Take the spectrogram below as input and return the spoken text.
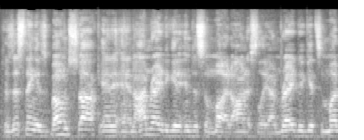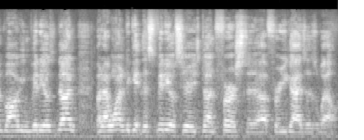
because this thing is bone stock and, and I'm ready to get it into some mud honestly I'm ready to get some mud bogging videos done but I wanted to get this video series done first uh, for you guys as well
